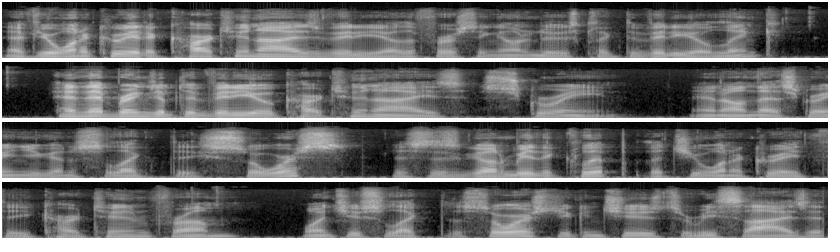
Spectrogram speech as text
Now, if you want to create a cartoonized video, the first thing you want to do is click the video link. And that brings up the video cartoonize screen. And on that screen, you're going to select the source. This is going to be the clip that you want to create the cartoon from. Once you select the source, you can choose to resize it.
